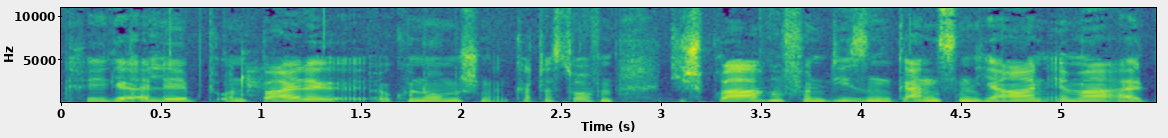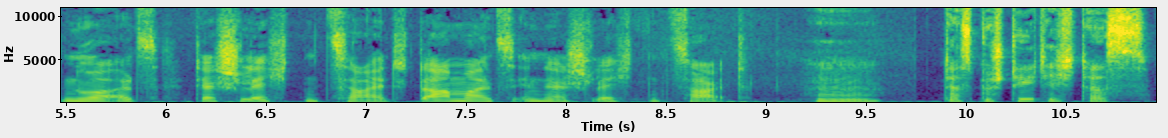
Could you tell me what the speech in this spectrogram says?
Kriege erlebt und beide ökonomischen Katastrophen. Die sprachen von diesen ganzen Jahren immer nur als der schlechten Zeit. Damals in der schlechten Zeit. Hm. Das bestätigt das.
